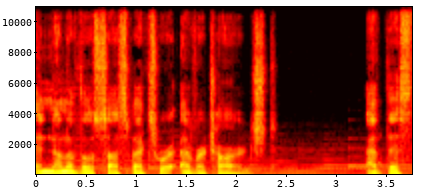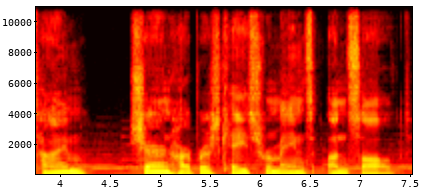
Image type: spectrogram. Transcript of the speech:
and none of those suspects were ever charged. At this time, Sharon Harper's case remains unsolved.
